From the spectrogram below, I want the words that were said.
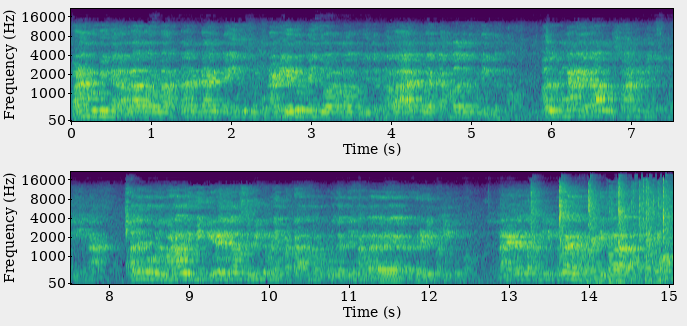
பழங்குடியினர் அல்லாதவர்களாக இருந்தால் ரெண்டாயிரத்தி ஐந்துக்கு முன்னாடி எழுபத்தைந்து வருடமாக குடியிருந்தாலும் ஆயிரத்தி தொள்ளாயிரத்தி ஐம்பதுல குடியிருந்தோம் அதுக்கு முன்னாடி ஏதாவது ஒரு சான்று நீங்கள் சொன்னீங்கன்னா அதுக்கு உங்களுக்கு வன உரிமை கீழே இலவச வீட்டு மனை பட்டா வந்து நம்ம கொடுக்கறதுக்கு நம்ம ரெடி பண்ணிட்டு இருக்கோம். நிறைய இடத்துல பண்ணிட்டு இருக்கோம். அதை நம்ம கண்டிப்பாக பண்ணுவோம்.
